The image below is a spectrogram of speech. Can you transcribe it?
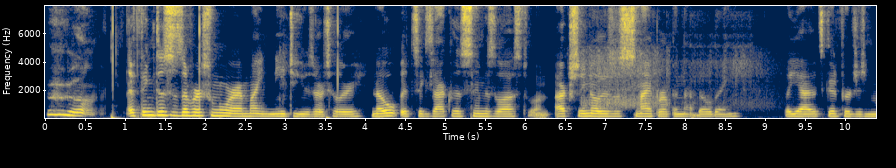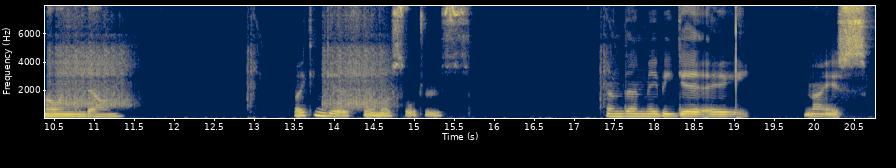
I think this is the first one where I might need to use artillery. Nope, it's exactly the same as the last one. Actually, no, there's a sniper up in that building. But yeah, it's good for just mowing them down. I can get a few more soldiers. And then maybe get a nice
